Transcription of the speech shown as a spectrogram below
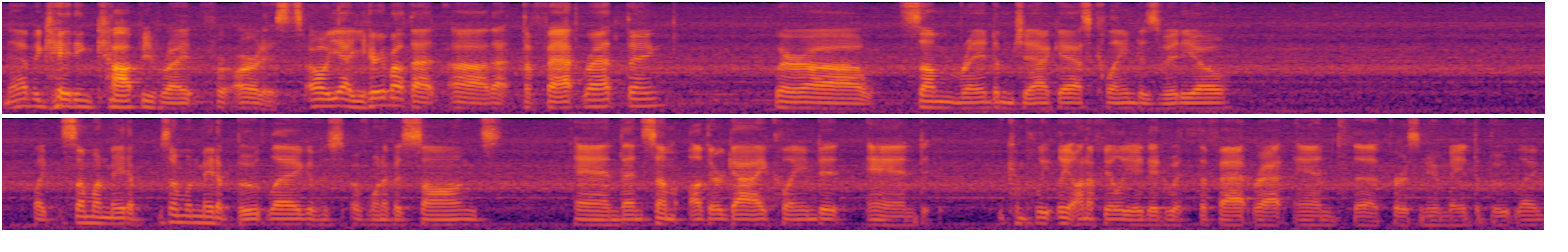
Navigating copyright for artists. Oh yeah, you hear about that uh, that TheFatRat thing, where uh, some random jackass claimed his video. Like someone made a someone made a bootleg of his, of one of his songs, and then some other guy claimed it and completely unaffiliated with TheFatRat and the person who made the bootleg.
